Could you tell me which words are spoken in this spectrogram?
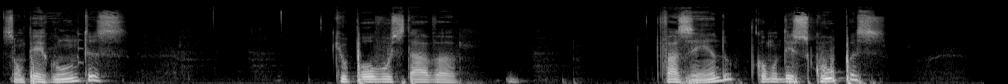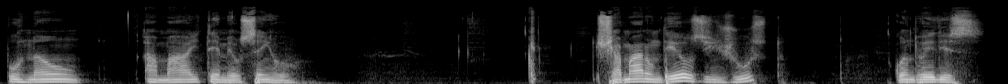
São perguntas que o povo estava fazendo como desculpas por não amar e temer o Senhor chamaram Deus de injusto quando eles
